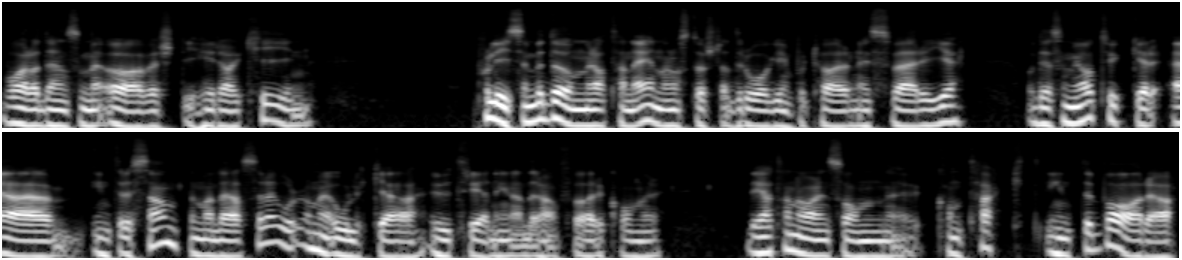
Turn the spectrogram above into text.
vara den som är överst i hierarkin. Polisen bedömer att han är en av de största drogimportörerna i Sverige. Och det som jag tycker är intressant när man läser de här olika utredningarna där han förekommer, det är att han har en sån eh, kontakt, inte bara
